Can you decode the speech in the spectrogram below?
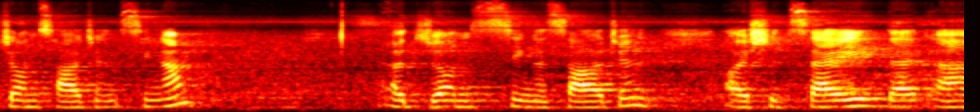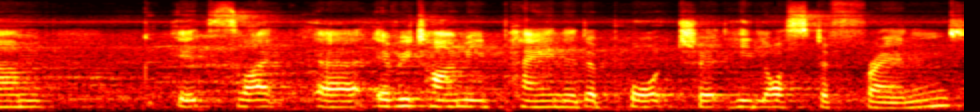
John Sargent Singer, uh, John Singer Sargent, I should say, that um, it's like uh, every time he painted a portrait, he lost a friend.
